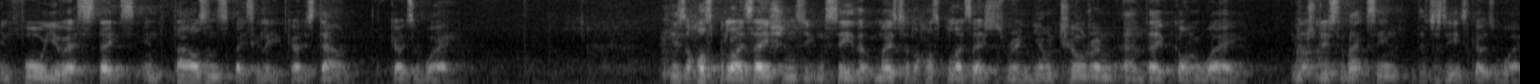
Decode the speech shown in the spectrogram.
in four US states in thousands. Basically, it goes down, it goes away. These are hospitalizations. You can see that most of the hospitalizations were in young children and they've gone away. You introduce the vaccine, the disease goes away.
